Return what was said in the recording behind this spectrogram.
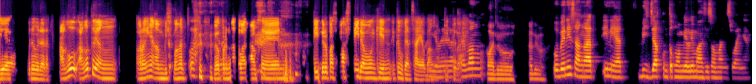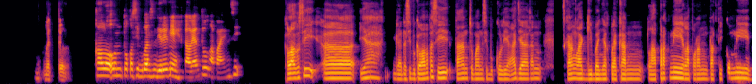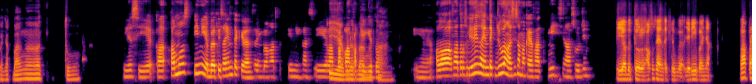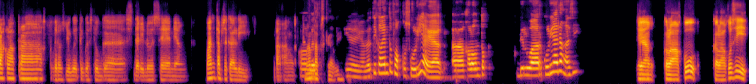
Iya, bener bener. Aku aku tuh yang orangnya ambis banget. Wah, Nggak gila. pernah telat absen, tidur pas kelas tidak mungkin, itu bukan saya Wah, banget gila ya. gitu lah. Emang Waduh, aduh. UB ini sangat ini ya, bijak untuk memilih mahasiswa-mahasiswanya. Betul. Kalau untuk kesibukan sendiri nih, kalian tuh ngapain sih? Kalau aku sih, eee, ya nggak ada sibuk apa-apa sih, Tan, cuman sibuk kuliah aja. Kan sekarang lagi banyak-banyakan laprak nih, laporan praktikum nih, banyak banget, tuh. Iya sih, ka kamu ini ya berarti saintek ya? Sering banget ini kasih Iya, bener laprak-laprak kayak banget, gitu? Tan. Iya. Kalau Fatur sendiri saintek juga nggak sih sama kayak Fat nih, si Nasrudin? Iya betul, aku saintek juga. Jadi banyak laprak-laprak, terus juga tugas-tugas dari dosen yang mantap sekali tentang angka. Oh, Mantap sekali. iya ya, berarti kalian tuh fokus kuliah ya? Eee, kalau untuk di luar kuliah ada nggak sih? Ya, kalau aku kalau aku sih,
